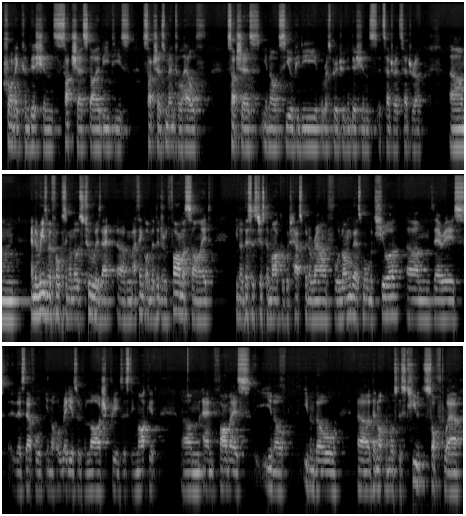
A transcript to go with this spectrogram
chronic conditions such as diabetes such as mental health, such as you know COPD, respiratory conditions, et etc., etc. Um, and the reason we're focusing on those two is that um, I think on the digital pharma side, you know, this is just a market which has been around for longer. It's more mature. Um, there is there's therefore you know already a sort of a large pre-existing market, um, and pharma is you know even though uh, they're not the most astute software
